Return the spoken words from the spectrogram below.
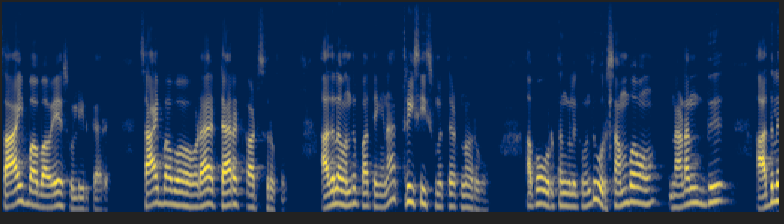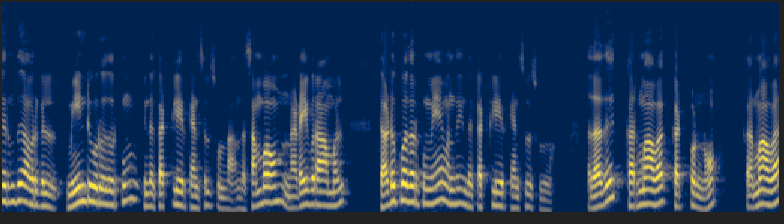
சாய்பாபாவே சொல்லியிருக்காரு. சாய்பாபாவோட டேரட் கார்ட்ஸ் இருக்கும். அதில் வந்து பார்த்தீங்கன்னா த்ரீ சீஸ் மெத்தட்னு இருக்கும். அப்போது ஒருத்தங்களுக்கு வந்து ஒரு சம்பவம் நடந்து அதிலிருந்து அவர்கள் மீண்டு வருவதற்கும் இந்த கட் கிளியர் கேன்சல் சொல்லலாம். அந்த சம்பவம் நடைபெறாமல் தடுப்பதற்குமே வந்து இந்த கட் கிளியர் கேன்சல் சொல்லலாம். அதாவது கர்மாவை கட் பண்ணோம் கர்மாவை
